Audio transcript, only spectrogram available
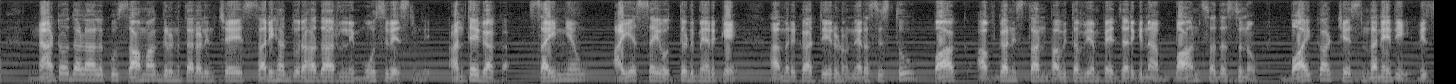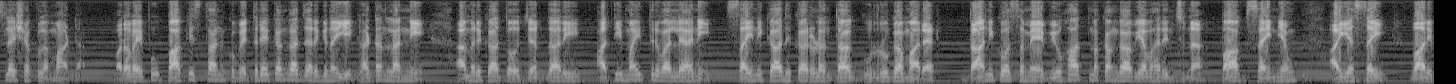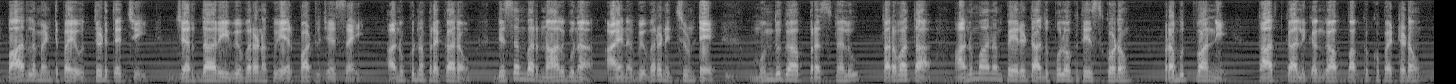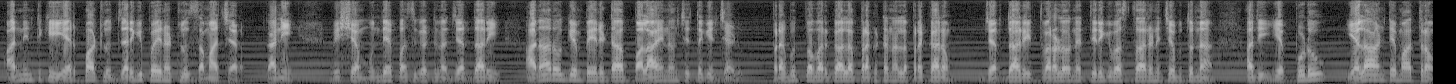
నాటో దళాలకు సామాగ్రిని తరలించే సరిహద్దు రహదారుల్ని మూసివేసింది. అంతేగాక సైన్యం ఐఎస్ఐ ఒత్తిడి మేరకే అమెరికా తీరును నిరసిస్తూ పాక్ ఆఫ్ఘనిస్తాన్ భవితవ్యంపై జరిగిన బాన్ సదస్సును బాయ్కాట్ చేసిందనేది విశ్లేషకుల మాట. మరోవైపు పాకిస్తాన్కు వ్యతిరేకంగా జరిగిన ఈ ఘటనలన్నీ అమెరికాతో జర్దారీ అతి మైత్రి వల్లే అని సైనికాధికారులంతా గుర్రుగా మారారు. దానికోసమే వ్యూహాత్మకంగా వ్యవహరించిన పాక్ సైన్యం ఐఎస్ఐ వారి పార్లమెంటుపై ఒత్తిడి తెచ్చి జర్దారీ వివరణకు ఏర్పాట్లు చేశాయి. అనుకున్న ప్రకారం డిసెంబర్ నాలుగున ఆయన వివరణిచ్చుంటే ముందుగా ప్రశ్నలు తర్వాత అనుమానం పేరిట అదుపులోకి తీసుకోవడం ప్రభుత్వాన్ని తాత్కాలికంగా పక్కకు పెట్టడం అన్నింటికీ ఏర్పాట్లు జరిగిపోయినట్లు సమాచారం. కానీ విషయం ముందే పసిగట్టిన జర్దారి అనారోగ్యం పేరిట పలాయనం చిత్తగించాడు. ప్రభుత్వ వర్గాల ప్రకటనల ప్రకారం జర్దారి త్వరలోనే తిరిగి వస్తారని చెబుతున్నా అది ఎప్పుడు ఎలా అంటే మాత్రం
